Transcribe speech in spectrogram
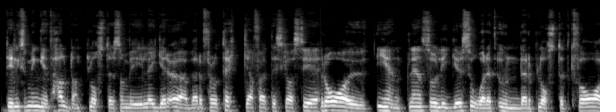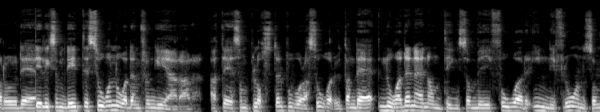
Det är liksom inget halvdant plåster som vi lägger över för att täcka för att det ska se bra ut. Egentligen så ligger såret under plåstret kvar och det, det, är liksom, det är inte så nåden fungerar. Att det är som plåster på våra sår. Utan det, nåden är någonting som vi får inifrån, som,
